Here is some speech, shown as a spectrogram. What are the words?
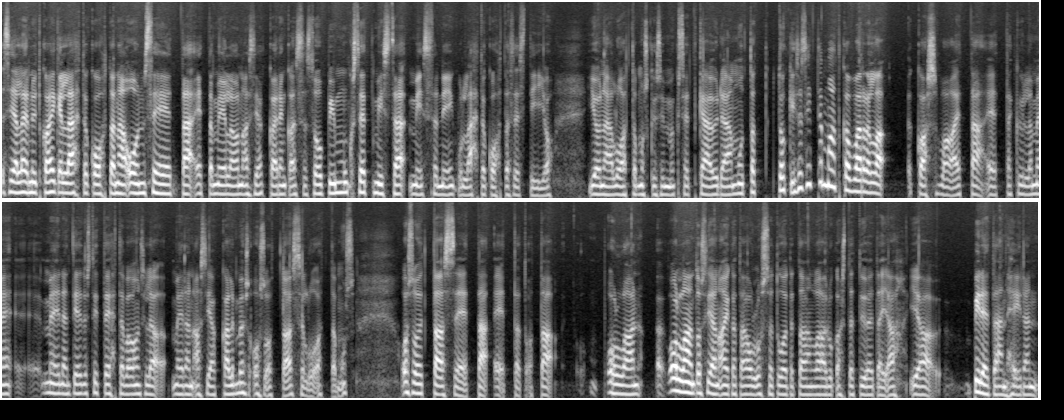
siellä nyt kaiken lähtökohtana on se, että, että meillä on asiakkaiden kanssa sopimukset, missä, missä niin kuin lähtökohtaisesti jo, jo nämä luottamuskysymykset käydään, mutta toki se sitten matkan varrella kasvaa, että, että kyllä me, meidän tietysti tehtävä on sille meidän asiakkaalle myös osoittaa se luottamus, osoittaa se, että, että tota, ollaan, ollaan tosiaan aikataulussa, tuotetaan laadukasta työtä ja, ja pidetään heidän,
